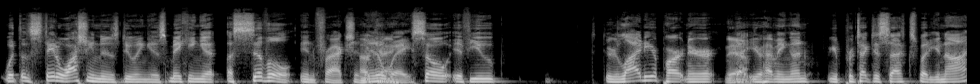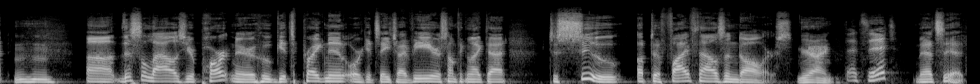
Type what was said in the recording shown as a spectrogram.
What the state of Washington is doing is making it a civil infraction in a way. So if you you lie to your partner Yeah. that you're having unprotected sex, but you're not. Mm-hmm. Uh, this allows your partner who gets pregnant or gets HIV or something like that to sue up to five thousand dollars. yeah. That's it? That's it.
